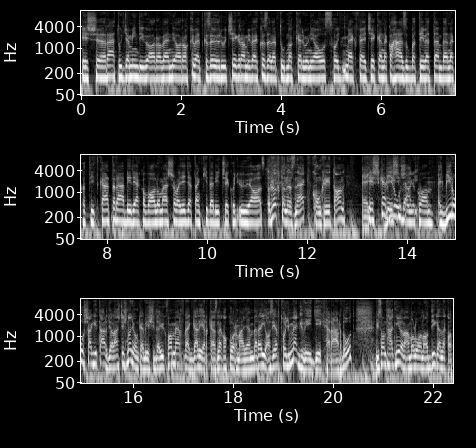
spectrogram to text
és rá tudja mindig arra venni arra a következő őrültségre, amivel közelebb tudnak kerülni ahhoz, hogy megfejtsék ennek a házukba tévedt embernek a titkát, rábírják a vallomásra, vagy egyáltalán kiderítsék, hogy ő az. Rögtönöznek konkrétan egy és kevés bírósági, idejük van. Egy bírósági tárgyalást, és nagyon kevés idejük van, mert reggel érkeznek a kormány emberei azért, hogy megvédjék Herárdót, viszont hát nyilvánvalóan addig ennek a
